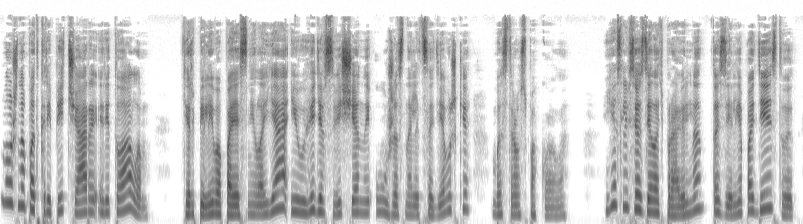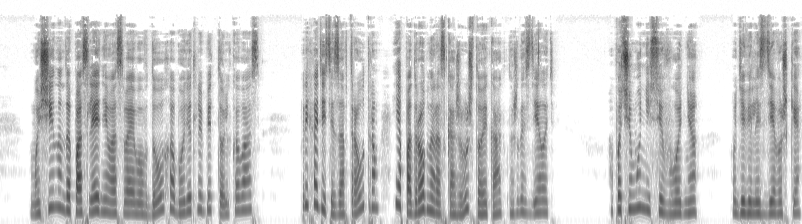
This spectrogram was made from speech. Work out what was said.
нужно подкрепить чары ритуалом», терпеливо пояснила я и, увидев священный ужас на лице девушки, быстро успокоила. Если все сделать правильно, то зелье подействует. Мужчина до последнего своего вдоха будет любить только вас. Приходите завтра утром, я подробно расскажу, что и как нужно сделать». «А почему не сегодня?» – удивились девушки.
